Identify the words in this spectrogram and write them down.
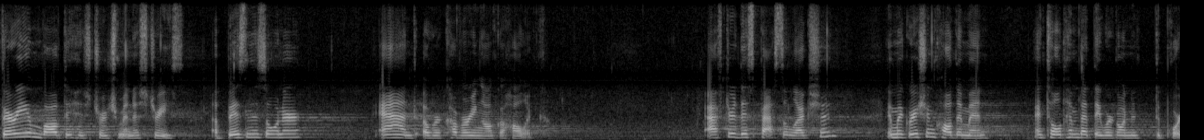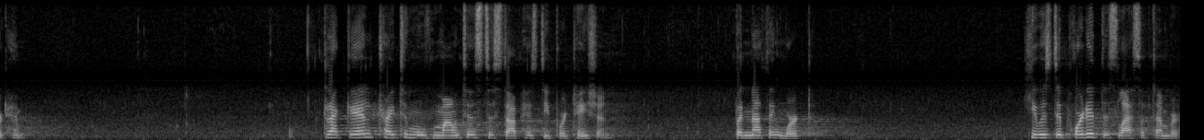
very involved in his church ministries, a business owner, and a recovering alcoholic. After this past election, immigration called him in and told him that they were going to deport him. Raquel tried to move mountains to stop his deportation, but nothing worked. He was deported this last September.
